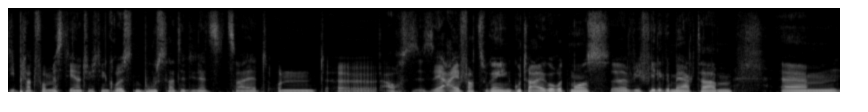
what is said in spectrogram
die Plattform ist, die natürlich den größten Boost hatte die letzte Zeit und äh, auch sehr einfach zugänglich, ein guter Algorithmus, äh, wie viele gemerkt haben. Ähm,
